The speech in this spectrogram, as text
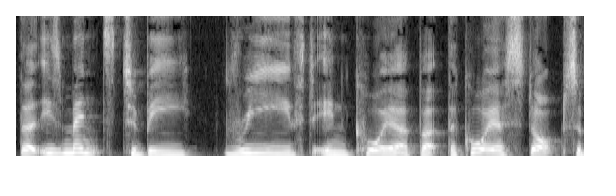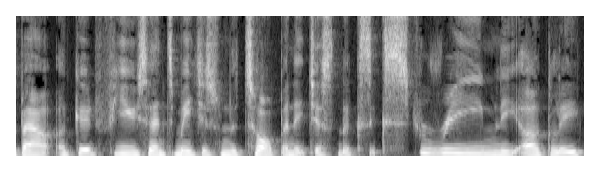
that is meant to be wreathed in coir, but the coir stops about a good few centimetres from the top and it just looks extremely ugly.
